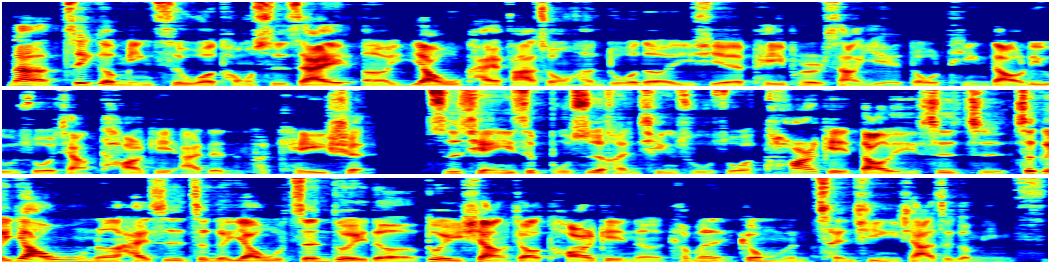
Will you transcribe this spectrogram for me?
那这个名词，我同时在呃药物开发中很多的一些 paper 上也都听到，例如说像 target identification，之前一直不是很清楚，说 target 到底是指这个药物呢，还是这个药物针对的对象叫 target 呢？可不可以跟我们澄清一下这个名词？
